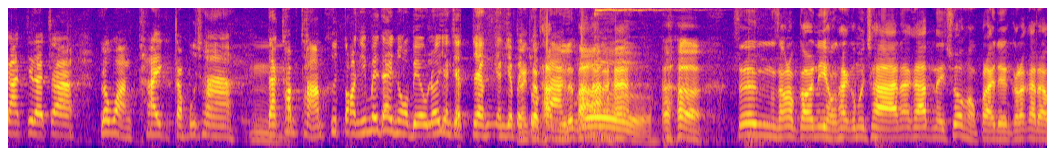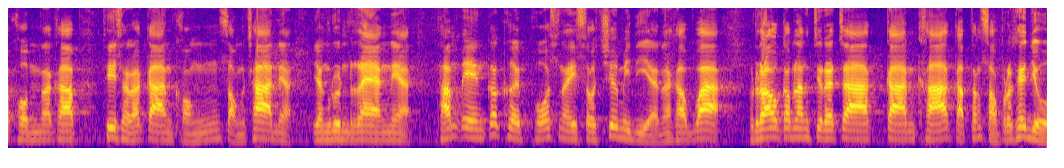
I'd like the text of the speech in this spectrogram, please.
การเจรจาระหว่างไทยกับกัมพูชาแต่คำถามคือตอนนี้ไม่ได้โนเบลแล้วยังจะยังยังจะเป็นยังตัวจะกลางทำอยู่หรือเปล่าเออนะฮะเออซึ่งสำหรับกรณีของไทยกัมพูชานะครับในช่วงของปลายเดือนกรกฎาคมนะครับที่สถานการณ์ของสองชาติเนี่ยยังรุนแรงเนี่ยทรัมป์เองก็เคยโพสต์ในโซเชียลมีเดียนะครับว่าเรากำลังเจรจาการค้ากับทั้งสองประเทศอยู่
